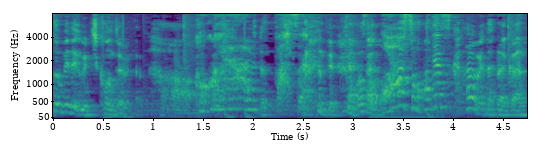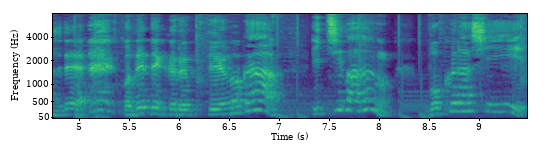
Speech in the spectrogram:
遊びで打ち込んじゃうみたいな。はここだよみたいな、バスンって、そうそうああ、そこですか？みたいな感じで、こう出てくるっていうのが、一番僕らしい、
